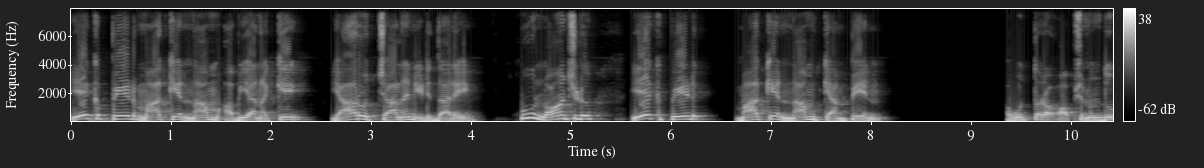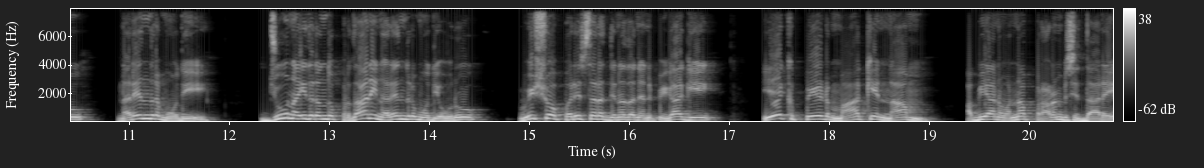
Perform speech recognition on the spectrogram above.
ಏಕ್ ಪೇಡ್ ಮಾಕೆ ನಾಮ್ ಅಭಿಯಾನಕ್ಕೆ ಯಾರು ಚಾಲನೆ ನೀಡಿದ್ದಾರೆ? Who launched Ek Ped Maa Ke Naam campaign? ಉತ್ತರ ಆಪ್ಷನ್ ಒಂದು, ನರೇಂದ್ರ ಮೋದಿ. ಜೂನ್ ಐದರಂದು ಪ್ರಧಾನಿ ನರೇಂದ್ರ ಮೋದಿ ಅವರು ವಿಶ್ವ ಪರಿಸರ ದಿನದ ನೆನಪಿಗಾಗಿ ಏಕ್ ಪೇಡ್ ಮಾಕೆ ನಾಮ್ ಅಭಿಯಾನವನ್ನು ಪ್ರಾರಂಭಿಸಿದ್ದಾರೆ.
